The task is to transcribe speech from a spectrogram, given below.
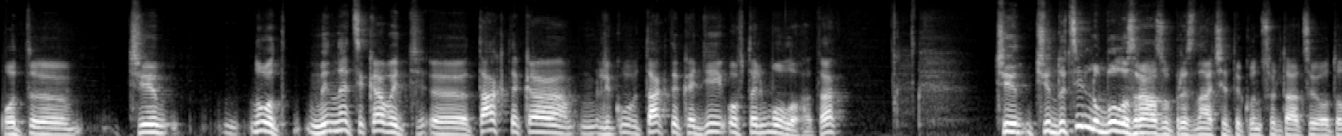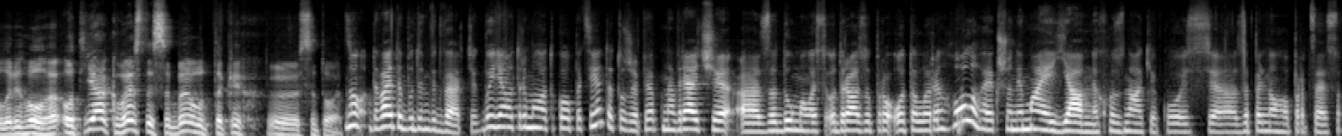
От е, чи ну от мене цікавить е, тактика ліку, тактика дій офтальмолога, так? Чи, чи доцільно було зразу призначити консультацію отоларинголога? От як вести себе у таких е, ситуаціях? Ну, давайте будемо відверті. Якби я отримала такого пацієнта, то я б навряд чи е, задумалась одразу про отоларинголога, якщо немає явних ознак якогось е, запального процесу.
